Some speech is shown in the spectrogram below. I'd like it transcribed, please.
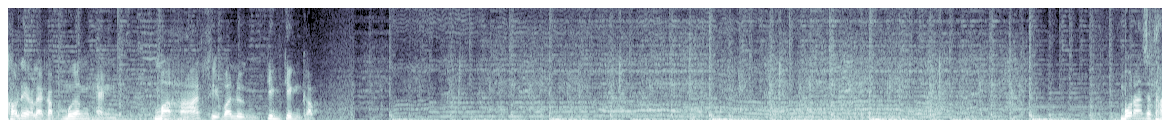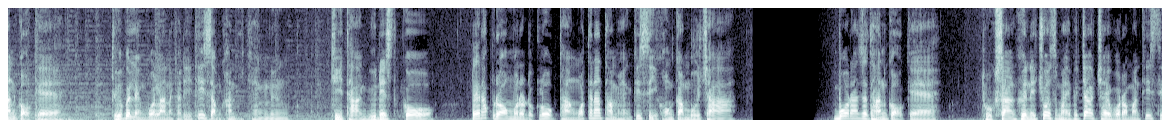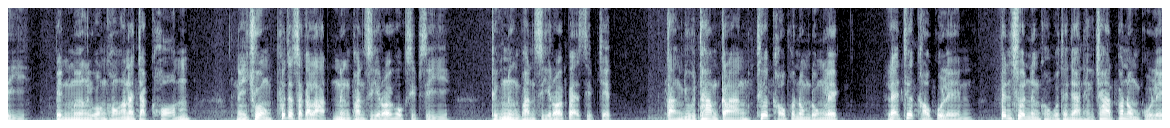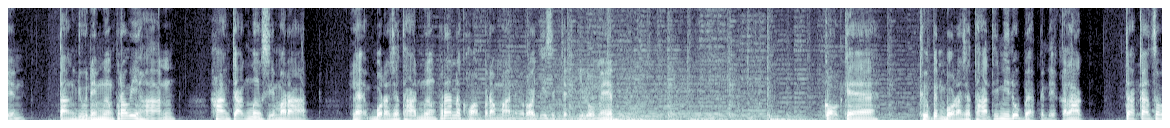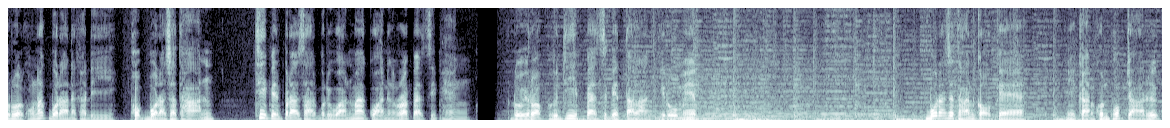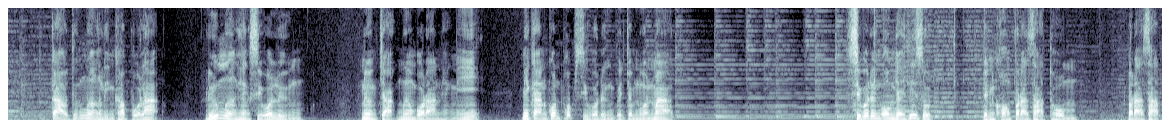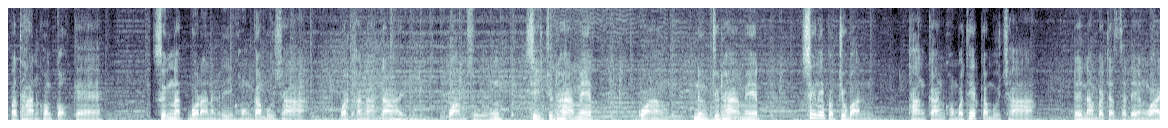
เขาเรียกอะไรครับ เมืองแห่งมหาศิวลึงจริง ๆ ครับโบราณสถานเกาะแก่ ถือเป็นแหล่งโบราณคดีที่สำคัญอีกแห่งหนึ่ง ที่ทางยูเนสโก ได้รับรองมรดกโลกทางวัฒนธรรมแห่งที่ 4 ของกัมพูชา โบราณสถานเกาะแก่ ถูกสร้างขึ้นในช่วงสมัยพระเจ้าชัยวรมันที่ 4 เป็นเมืองหลวงของอาณาจักรขอม ในช่วงพุทธศักราช 1464 ถึง 1487 ตั้งอยู่ท่ามกลางเทือกเขาพนมดงเล็ก และเทือกเขากูเลน เป็นส่วนหนึ่งของอุทยานแห่งชาติพนมกูเลน ตั้งอยู่ในเมืองพระวิหาร ห่างจากเมืองศรีมราช และโบราณสถานเมืองพระนครประมาณ 127 กิโลเมตร เกาะแก ถือเป็นโบราณสถานที่มีรูปแบบเป็นเอกลักษณ์ จากการสำรวจของนักโบราณคดี พบโบราณสถาน ที่เป็นปราสาทบริวารมากกว่า 180 แห่ง โดยรอบพื้นที่ 81 ตารางกิโลเมตร โบราณสถานเกาะแก่ มีการค้นพบจารึก กล่าวถึงเมืองลิงคาปุระ หรือเมืองแห่งศิวลึง เนื่องจากเมืองโบราณแห่งนี้ มีการค้นพบศิวลึงเป็นจำนวนมากศิวลึงองค์ใหญ่ที่สุด เป็นของปราสาทธมปราสาทประธานของเกาะแก ซึ่งนักโบราณคดีของกัมพูชา วัดขนาดได้ ความสูง 4.5 เมตร กว้าง 1.5 เมตร ซึ่งในปัจจุบันทางการของประเทศกัมพูชา ได้นำไปจัดแสดงไว้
